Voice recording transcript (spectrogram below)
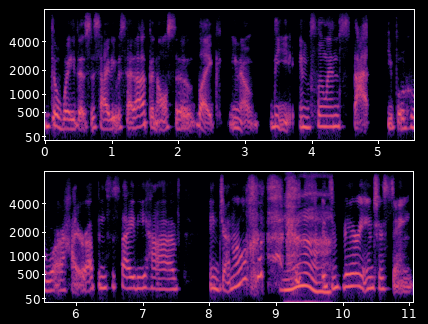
the way that society was set up and also like you know the influence that people who are higher up in society have in general Yeah. it's very interesting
